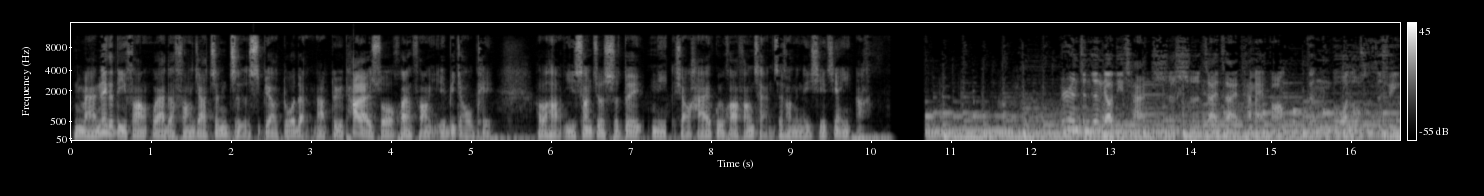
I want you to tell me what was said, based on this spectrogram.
你买那个地方，未来的房价增值是比较多的。那对于他来说，换房也比较 OK，好不好？以上就是对你小孩规划房产这方面的一些建议啊。认认真真聊地产，实实在在谈买房。更多楼市资讯，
